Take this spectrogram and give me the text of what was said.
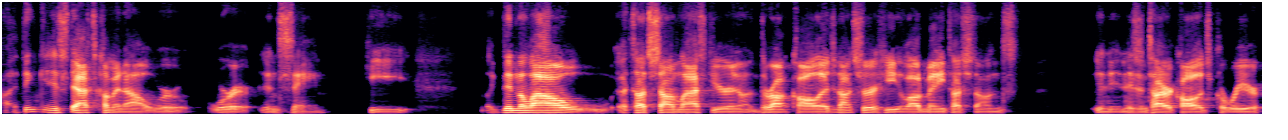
I think his stats coming out were were insane. He like didn't allow a touchdown last year throughout college. Not sure he allowed many touchdowns in, in his entire college career.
